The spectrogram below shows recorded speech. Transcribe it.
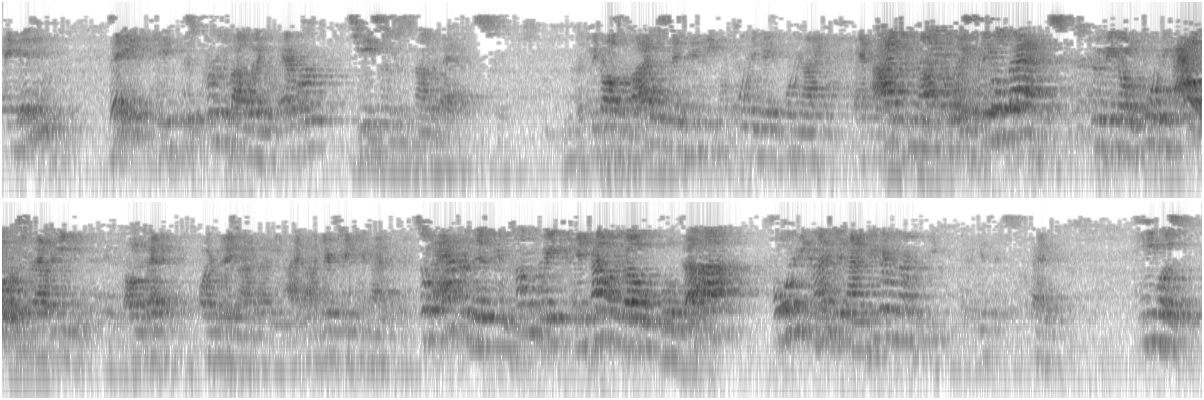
And then they, this proves, by the way, whoever Jesus is not a Baptist. Because the Bible says for 40 days and 40 nights, and I do not know a single Baptist who can go 40 hours without eating. Oh, okay. Or they not without eating. I, I say can't happen. So after this, he was hungry, and now we go, well, duh. 40 nights. Now, do you remember? He was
